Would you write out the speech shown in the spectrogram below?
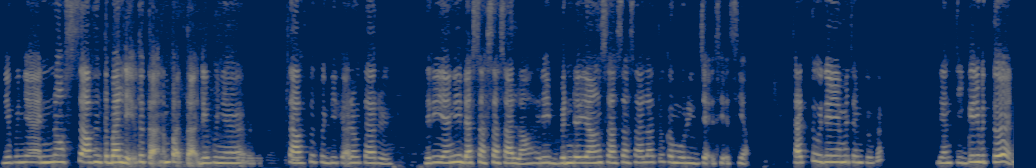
Dia punya north south yang terbalik betul tak? Nampak tak dia punya south tu pergi ke arah utara. Jadi yang ni dah sah-sah salah. Jadi benda yang sah-sah salah tu kamu reject siap-siap. Satu je yang macam tu ke? Yang tiga ni betul kan?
